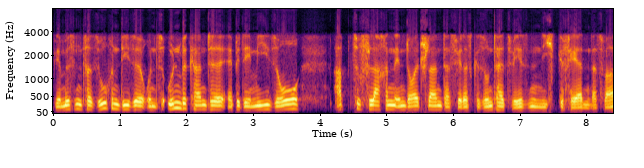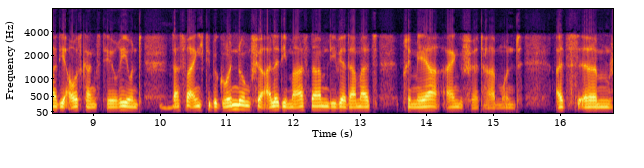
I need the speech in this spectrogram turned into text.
wir müssen versuchen, diese uns unbekannte Epidemie so abzuflachen in Deutschland, dass wir das Gesundheitswesen nicht gefährden. Das war die Ausgangstheorie und mhm. das war eigentlich die Begründung für alle die Maßnahmen, die wir damals primär eingeführt haben. Und als ähm,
